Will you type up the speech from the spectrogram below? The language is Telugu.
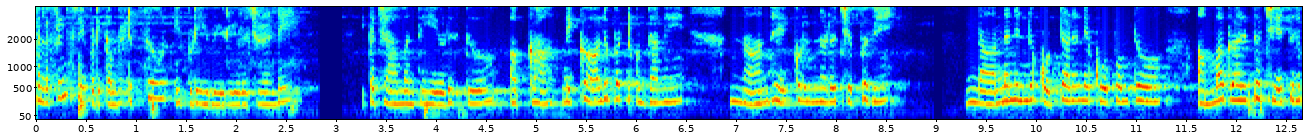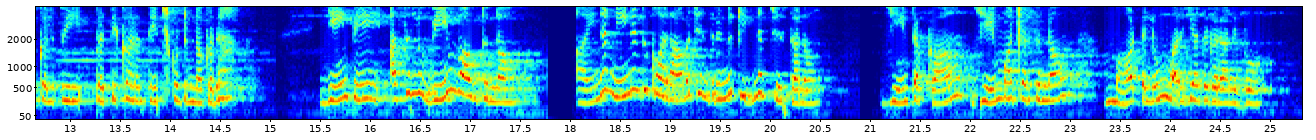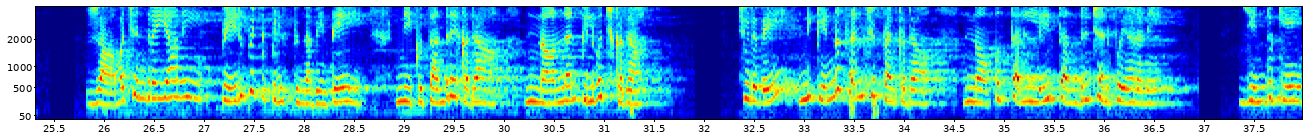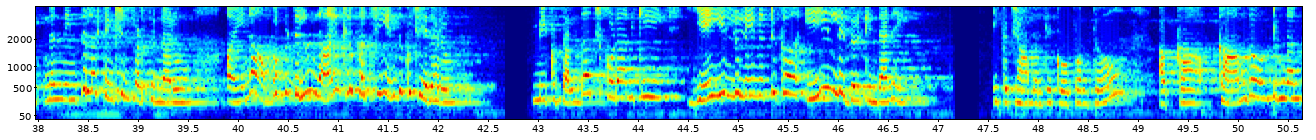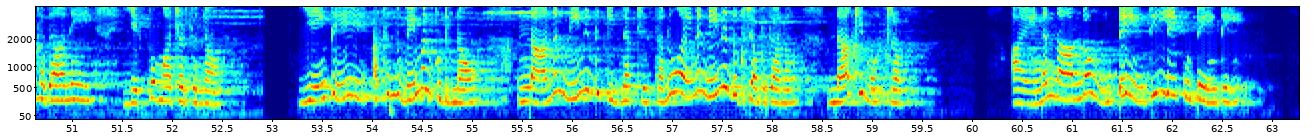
హలో ఫ్రెండ్స్ రేపటి కంప్లీట్ ఎపిసోడ్. ఇప్పుడు ఈ వీడియోలో చూడండి. ఇక చామంతి ఏడుస్తూ అక్క నీ కాలు పట్టుకుంటానే నాన్న ఎక్కడున్నాడో చెప్పవే. నాన్న నిన్ను కొట్టాడనే కోపంతో అమ్మగారితో చేతులు కలిపి ప్రతీకారం తీర్చుకుంటున్నావు కదా? ఏంటి? అసలు నువ్వేం వాగుతున్నావు? అయినా నేనెందుకు ఆ రామచంద్రుని కిడ్నాప్ చేస్తాను? ఏంటక్క? ఏం మాట్లాడుతున్నావు? మాటలు మర్యాదగా రానివ్వు. రామచంద్రయ్య అని పేరు పెట్టి పిలుస్తున్నావేంటే? నీకు తండ్రే కదా నాన్నని పిలవచ్చు కదా? చూడవే నీకెన్నోసార్లు చెప్పాను కదా నాకు తల్లి తండ్రి చనిపోయారని. ఎందుకే నన్ను ఇంతలా టెన్షన్ పడుతున్నారు? అయినా అవ్వ బిడ్డలు నా ఇంట్లోకి వచ్చి ఎందుకు చేరారు? మీకు తలదాచుకోవడానికి ఏ ఇల్లు లేనట్టుగా ఈ ఇల్లే దొరికిందానే? ఇక చామంతి కోపంతో అక్క కామ్గా ఉంటున్నాను కదా అని ఎక్కువ మాట్లాడుతున్నావు. ఏంటి? అసలు నువ్వేమనుకుంటున్నావు? నాన్న నేనెందుకు కిడ్నాప్ చేస్తాను? ఆయన నేనెందుకు చంపుతాను? నాకేం అవసరం? ఆయన నాన్న ఉంటే ఏంటి? లేకుంటే ఏంటి?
